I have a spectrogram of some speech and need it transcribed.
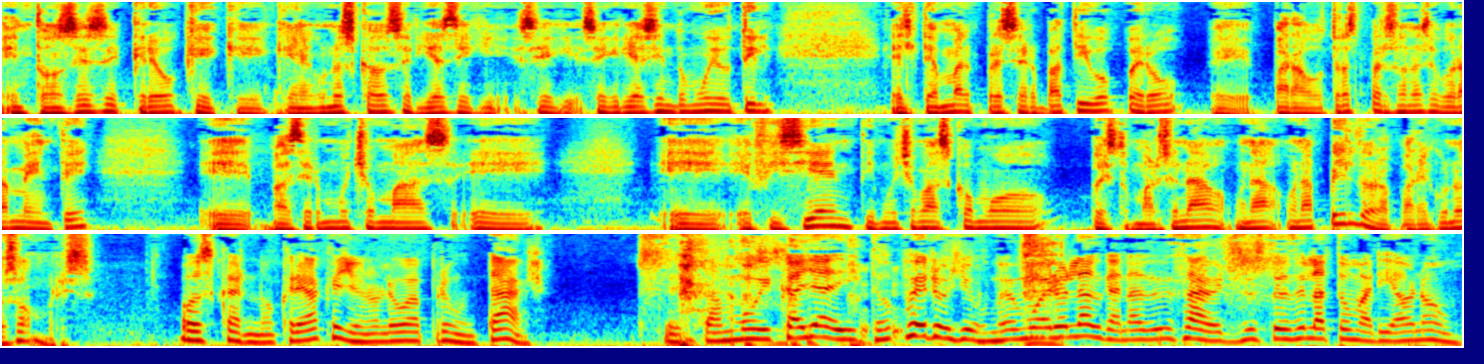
entonces eh, creo que, que- que en algunos casos sería segui- segui- seguiría siendo muy útil el tema del preservativo, pero eh, para otras personas seguramente eh, va a ser mucho más eh, eh, eficiente y mucho más cómodo pues tomarse una, una, una píldora para algunos hombres. Oscar, no crea que yo no le voy a preguntar. Usted está muy calladito, pero yo me muero las ganas de saber si usted se la tomaría o no.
